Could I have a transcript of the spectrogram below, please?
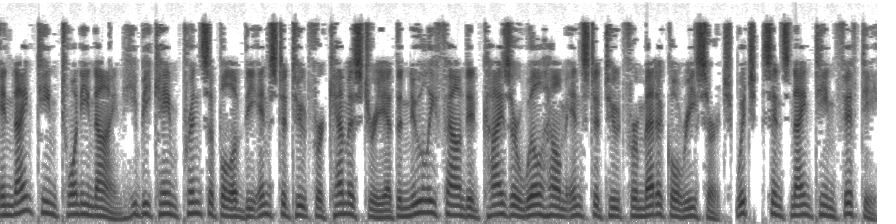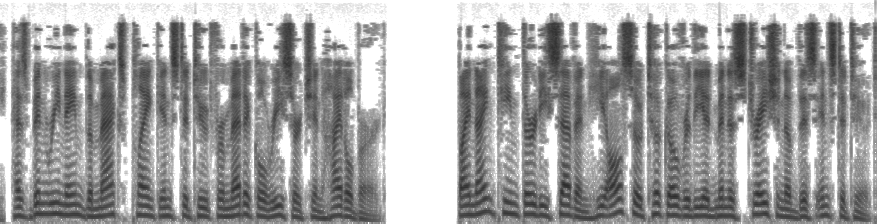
In 1929 he became principal of the Institute for Chemistry at the newly founded Kaiser Wilhelm Institute for Medical Research which, since 1950, has been renamed the Max Planck Institute for Medical Research in Heidelberg. By 1937 he also took over the administration of this institute.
